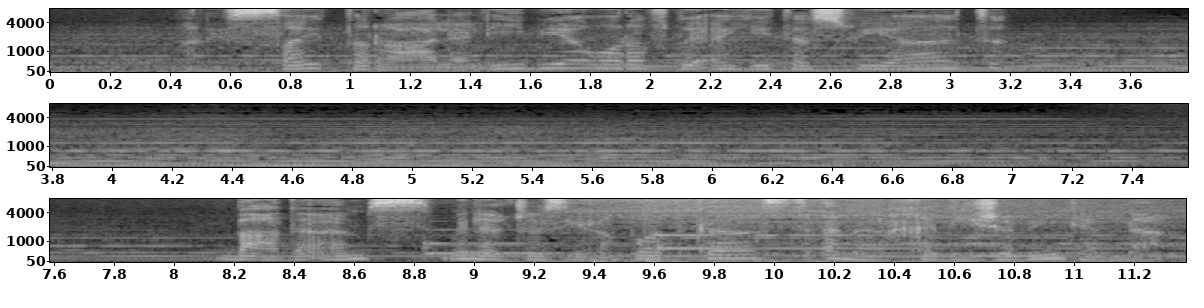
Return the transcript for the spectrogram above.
عن السيطرة على ليبيا ورفض أي تسويات. بعد أمس من الجزيرة بودكاست أنا خديجة بن جنة.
